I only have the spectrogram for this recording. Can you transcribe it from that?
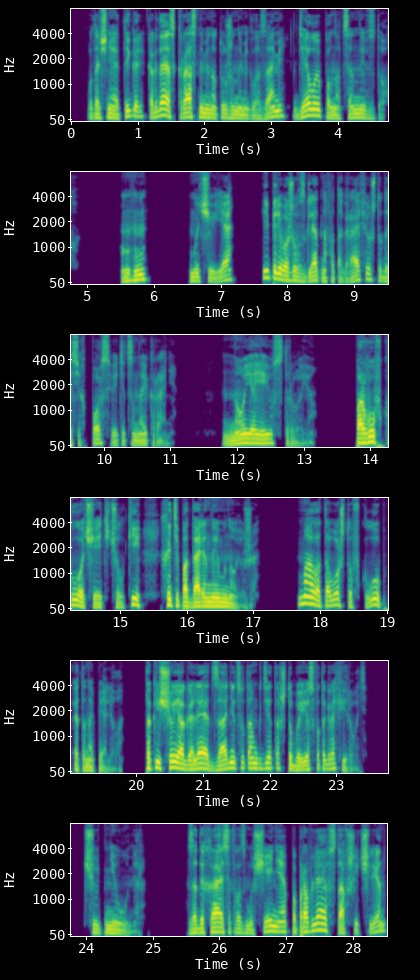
— уточняет Игорь, когда я с красными натуженными глазами делаю полноценный вздох. «Угу», — мычу я и перевожу взгляд на фотографию, что до сих пор светится на экране. Но я ей устрою. Порву в клочья эти чулки, хоть и подаренные мною же. Мало того, что в клуб это напялило, так еще и оголяет задницу там где-то, чтобы ее сфотографировать. Чуть не умер. Задыхаясь от возмущения, поправляю вставший член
